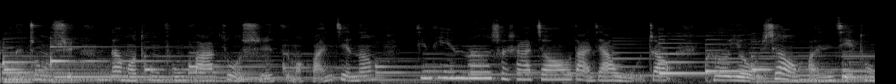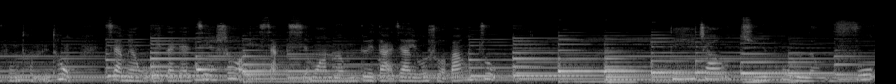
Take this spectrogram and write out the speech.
人们的重视。那么痛风发作时怎么缓解呢？今天呢，莎莎教大家五招可有效缓解痛风疼痛。下面我为大家介绍一下，希望能对大家有所帮助。第一招，局部冷敷。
